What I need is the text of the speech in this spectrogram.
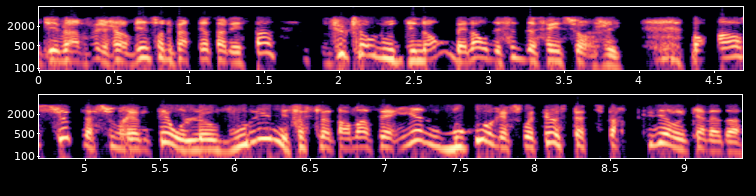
je reviens sur les un instant. Vu que là, on nous dit non, ben là, on décide de s'insurger. Bon, ensuite, la souveraineté, on l'a voulu, mais ça, c'est la tendance aérienne. Beaucoup auraient souhaité un statut particulier dans le Canada.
